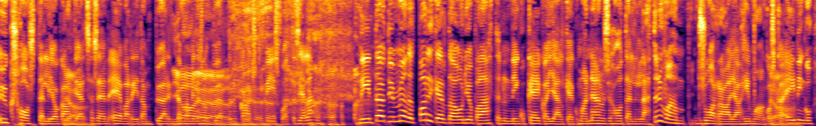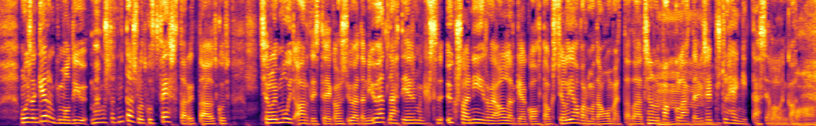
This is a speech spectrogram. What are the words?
yksi hostelli, joka on, tiedätkö, sen Eeva-Riitan pyörittämä, Joo, mikä se on pyörittänyt joo. 85 vuotta siellä. niin täytyy myöntää, että pari kertaa on jopa lähtenyt niin kuin keikan jälkeen, kun mä oon nähnyt sen hotellin, lähtenyt vaan suoraan ja himaan, koska Joo. ei niin kuin, muistan kerrankin, me oltiin, mä muistan, että nyt taisi olla jotkut festarit tai jotkut, siellä oli muita artisteja kanssa yötä, niin yhdet lähti esimerkiksi, yksi sai niin hirveä allergiakohtauksia, siellä oli ihan varmaan hometta tai että sen oli pakko lähteä, niin se ei pysty hengittämään siellä ollenkaan. Mm. Paha.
